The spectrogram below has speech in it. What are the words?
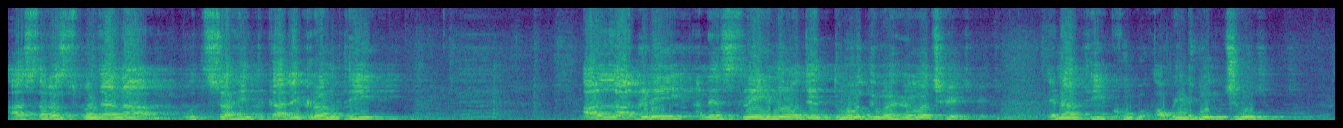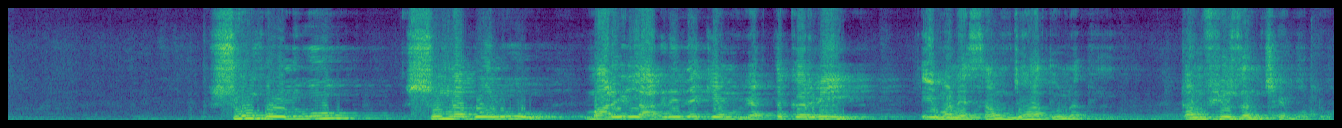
આ સરસ મજાના ઉત્સાહિત કાર્યક્રમથી, આ લાગણી અને સ્નેહનો જે ધોધ વહ્યો છે, એનાથી ખૂબ અભિભૂત છું. શું બોલવું, શું ન બોલવું, મારી લાગણીને કેમ વ્યક્ત કરવી, એ મને સમજાતું નથી. કન્ફ્યુઝન છે મોટું.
